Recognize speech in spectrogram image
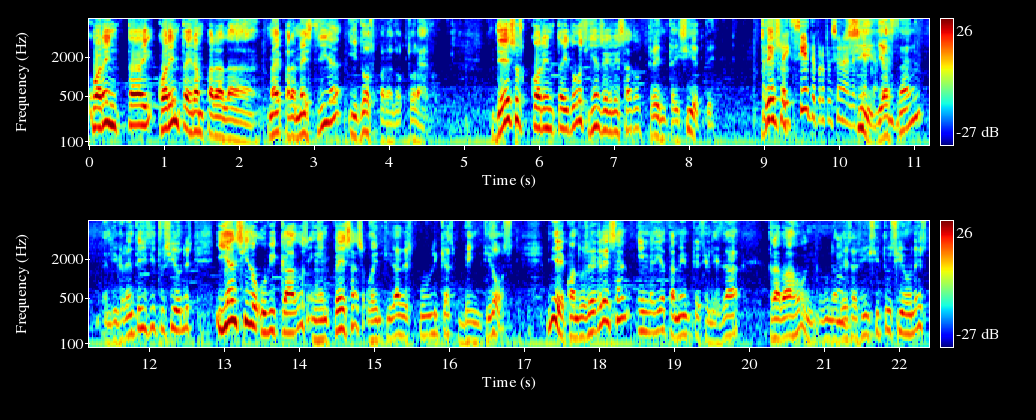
40, 40 eran para, la, para maestría y 2 para doctorado. De esos 42 ya han regresado 37. 37 profesionales. Sí, ya están en diferentes instituciones y han sido ubicados en empresas o entidades públicas 22. Mire, cuando regresan, inmediatamente se les da trabajo en una de esas instituciones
